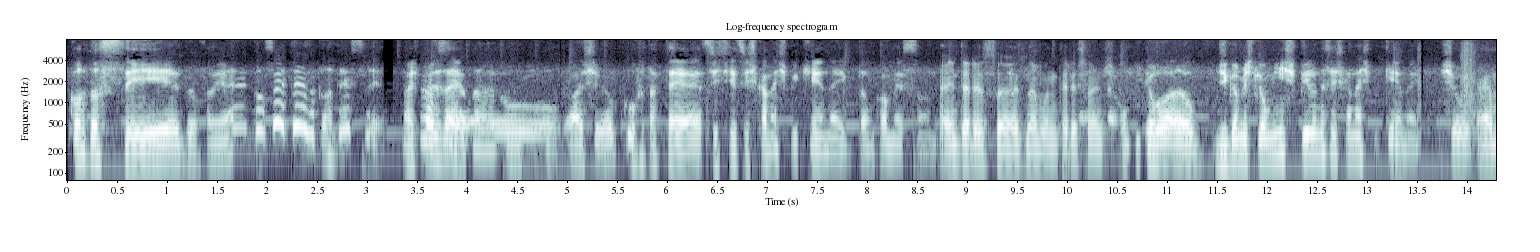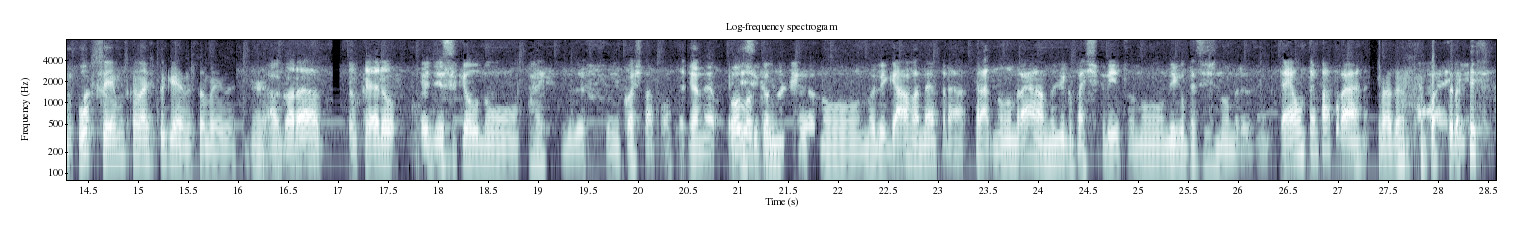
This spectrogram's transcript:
acordou cedo. Eu falei, é, com certeza, acordei cedo. Mas, pois é, eu, eu, eu acho, eu curto até assistir esses canais pequenos aí que estão começando. É interessante, né, mano? Interessante. Eu, eu- digamos que eu me inspiro nesses canais pequenos aí. Deixa eu. É, por sermos canais pequenos também, né? Agora eu quero. Eu disse que eu não. Ai, meu Deus, fui encostar a porta da janela. Eu Ô, disse que eu, não, eu não, não ligava, né, pra, pra número. Ah, não ligo pra escrito, não ligo pra esses números. hein. Até um tempo atrás, né? Nada pra trás.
